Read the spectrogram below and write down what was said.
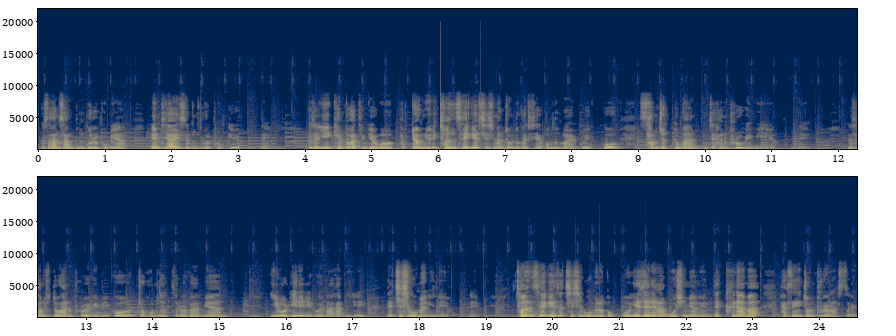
그래서 항상 문구를 보면 MTI에서 문구를 볼게요. 네. 그래서 이 캠프 같은 경우 합격률이 전 세계 70명 정도까지 제가 뽑는 걸 알고 있고 3주 동안 이제 하는 프로그램이에요. 네. 그래서 3주 동안 하는 프로그램이고 조금 더 들어가면 2월 1일이고요, 마감일이. 네, 75명이네요. 네. 전 세계에서 75명을 뽑고 예전에는 한 50명이었는데 그나마 학생이 좀 불어났어요.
